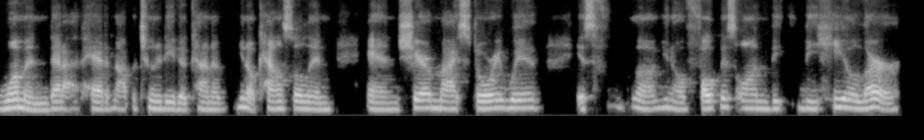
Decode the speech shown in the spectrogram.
woman that I've had an opportunity to kind of, you know, counsel and, and share my story with is uh, you know focus on the the healer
